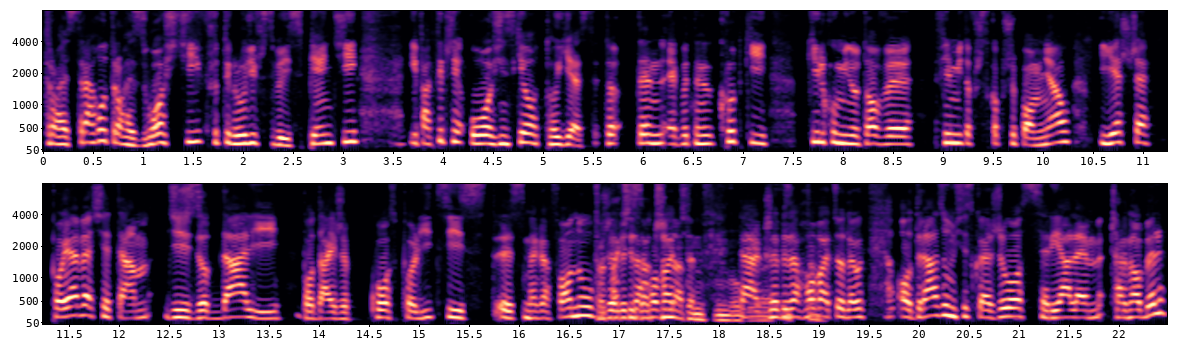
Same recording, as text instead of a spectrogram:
trochę strachu, trochę złości wśród tych ludzi, wszyscy byli spięci i faktycznie u Łozińskiego to jest. To ten, jakby ten krótki, kilkuminutowy film mi to wszystko przypomniał i jeszcze pojawia się tam gdzieś z oddali bodajże głos policji z, z megafonów, To żeby tak się zachować... zaczyna ten film w ogóle. Tak, żeby zachować odległość. Od razu mi się skojarzyło z serialem Czarnobyl, Campbell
